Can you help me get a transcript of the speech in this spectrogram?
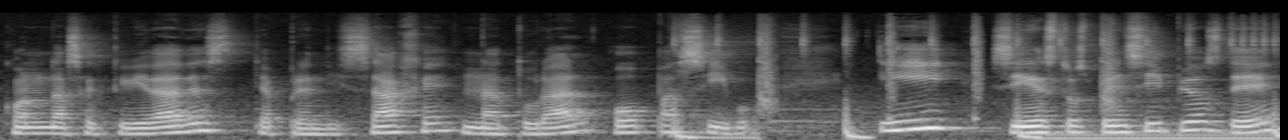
con las actividades de aprendizaje natural o pasivo. Y sigue estos principios de,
